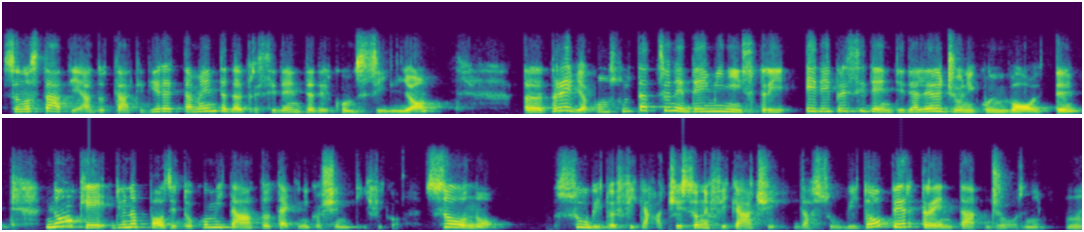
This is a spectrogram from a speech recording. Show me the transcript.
sono stati adottati direttamente dal Presidente del Consiglio, eh, previa consultazione dei ministri e dei presidenti delle regioni coinvolte, nonché di un apposito comitato tecnico-scientifico. Sono subito efficaci, sono efficaci da subito per 30 giorni mh, mm,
